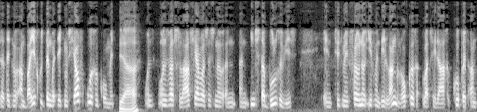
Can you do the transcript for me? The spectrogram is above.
dat ek nou aan baie goed ding wat ek nou self oorgekom het. Ja. Ons ons was laas jaar was ons nou in in Istanbul gewees en toe het my vrou nou een van die lang rokke wat sy daar gekoop het aan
